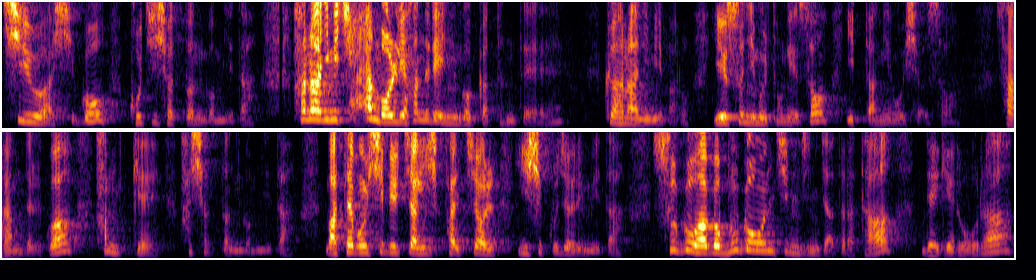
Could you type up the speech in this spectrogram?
치유하시고 고치셨던 겁니다. 하나님이 저 멀리 하늘에 있는 것 같은데 그 하나님이 바로 예수님을 통해서 이 땅에 오셔서 사람들과 함께 하셨던 겁니다. 마태복음 11장 28절 29절입니다. 수고하고 무거운 짐진 자들아 다 내게로 오라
